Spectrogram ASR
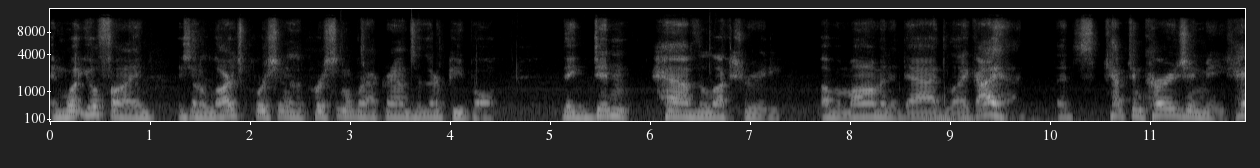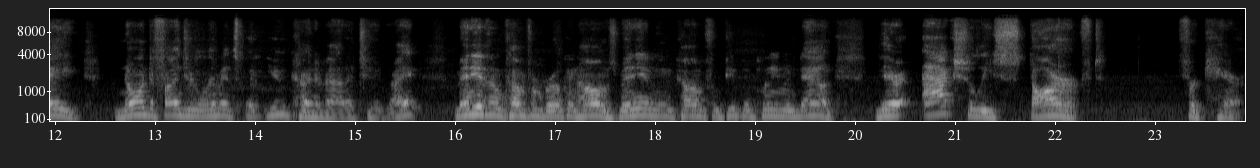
And what you'll find is that a large portion of the personal backgrounds of their people, they didn't have the luxury of a mom and a dad like I had that's kept encouraging me. Hey, no one defines your limits but you kind of attitude, right? Many of them come from broken homes. Many of them come from people putting them down. They're actually starved for care.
